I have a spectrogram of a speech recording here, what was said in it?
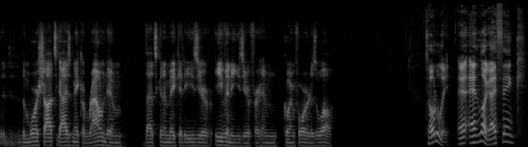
the more shots guys make around him, that's going to make it easier, even easier for him going forward as well. Totally, and, and look, I think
